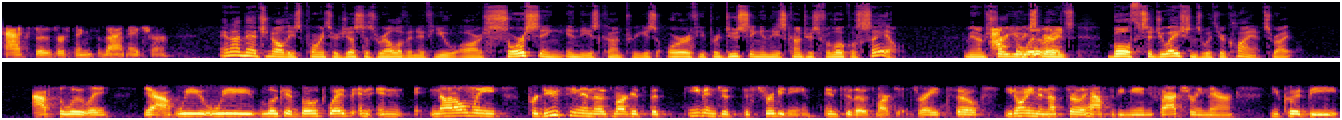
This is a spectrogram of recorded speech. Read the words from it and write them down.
taxes or things of that nature. And I imagine all these points are just as relevant if you are sourcing in these countries or if you're producing in these countries for local sale. I mean, I'm sure Absolutely. you experience both situations with your clients, right? Absolutely. Yeah, we we look at both ways in, in not only producing in those markets, but even just distributing into those markets, right? So you don't even necessarily have to be manufacturing there. You could be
